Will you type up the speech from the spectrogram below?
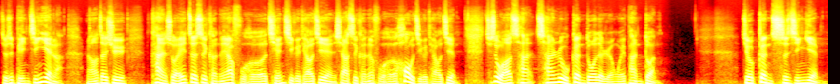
就是凭经验啦，然后再去看说，哎，这次可能要符合前几个条件，下次可能符合后几个条件，其实我要掺掺入更多的人为判断，就更吃经验。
